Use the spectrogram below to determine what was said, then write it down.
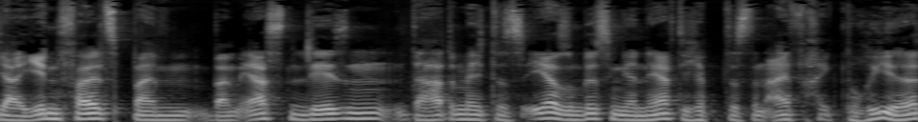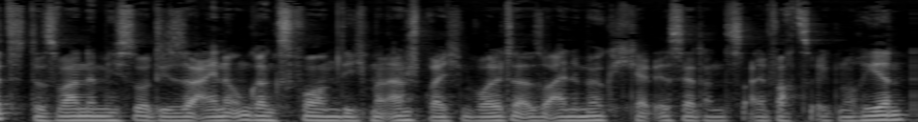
Ja, jedenfalls beim, beim ersten Lesen, da hatte mich das eher so ein bisschen genervt. Ich habe das dann einfach ignoriert. Das war nämlich so diese eine Umgangsform, die ich mal ansprechen wollte. Also eine Möglichkeit ist ja dann, das einfach zu ignorieren.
